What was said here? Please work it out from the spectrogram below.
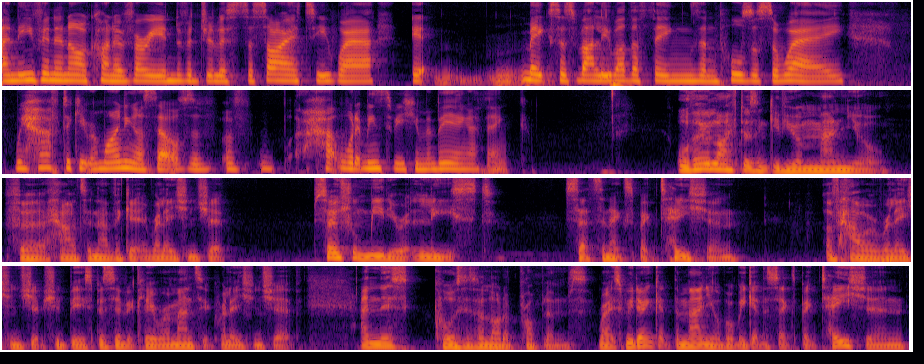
and even in our kind of very individualist society where it makes us value other things and pulls us away, we have to keep reminding ourselves of, of how, what it means to be a human being. I think. Although life doesn't give you a manual for how to navigate a relationship, social media at least sets an expectation of how a relationship should be, specifically a romantic relationship. And this causes a lot of problems, right? So we don't get the manual, but we get this expectation.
